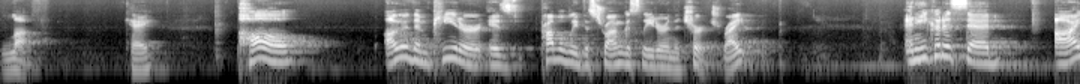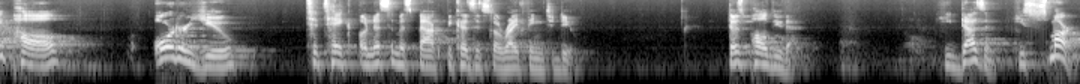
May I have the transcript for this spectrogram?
love. Okay? Paul, other than Peter, is probably the strongest leader in the church, right? And he could have said, I, Paul, order you to take Onesimus back because it's the right thing to do. Does Paul do that? He doesn't. He's smart.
